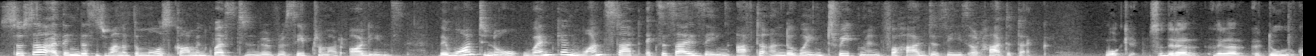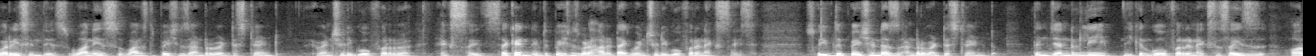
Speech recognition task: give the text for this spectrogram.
So, sir, I think this is one of the most common questions we've received from our audience. They want to know when can one start exercising after undergoing treatment for heart disease or heart attack. Okay, so there are there are two queries in this. One is once the patient has underwent a stent, when should he go for uh, exercise? Second, if the patient has got a heart attack, when should he go for an exercise? So if the patient has underwent a stent, then generally he can go for an exercise or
